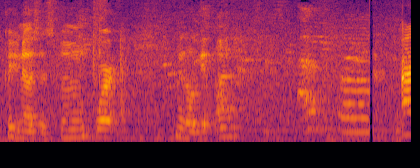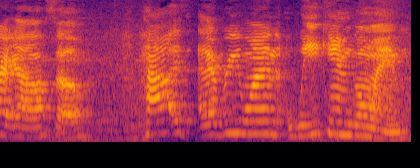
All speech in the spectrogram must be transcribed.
Because you know it's a spoon fork. Let me go get one. Alright, y'all. So, how is everyone weekend going?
